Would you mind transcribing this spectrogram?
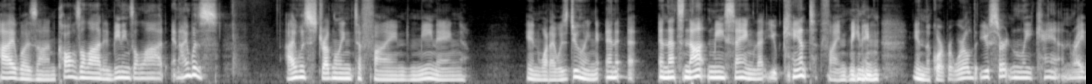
I was on calls a lot and meetings a lot, and I was, I was struggling to find meaning in what I was doing, and and that's not me saying that you can't find meaning in the corporate world. You certainly can, right?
